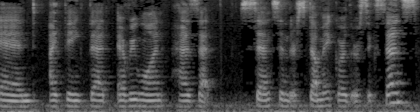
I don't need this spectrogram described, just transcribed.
And I think that everyone has that sense in their stomach or their sixth sense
